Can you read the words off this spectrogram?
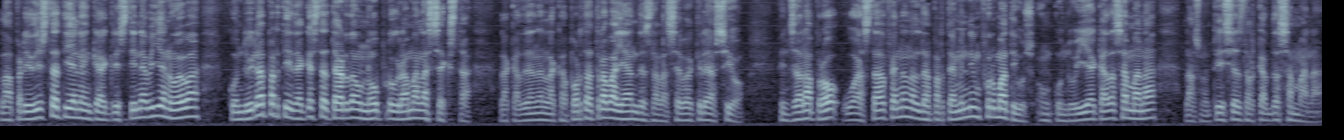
La periodista tianenca Cristina Villanueva conduirà a partir d'aquesta tarda un nou programa a La Sexta, la cadena en la que porta treballant des de la seva creació. Fins ara, però, ho està fent en el Departament d'Informatius, on conduïa cada setmana les notícies del cap de setmana.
